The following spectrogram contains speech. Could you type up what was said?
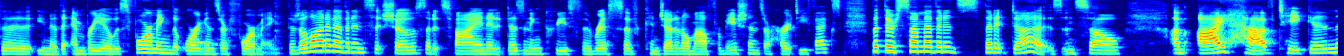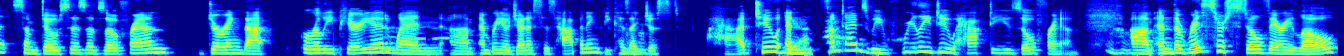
the you know the embryo is forming the organs are forming there's a lot of evidence that shows that it's fine and it doesn't increase the risks of congenital malformations or heart defects but there's some evidence that it does and so um, i have taken some doses of zofran during that early period when um, embryogenesis is happening because mm-hmm. i just had to and yeah. sometimes we really do have to use zofran mm-hmm. um, and the risks are still very low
